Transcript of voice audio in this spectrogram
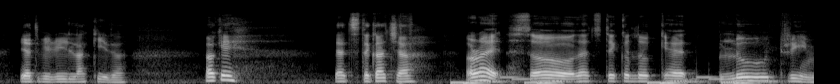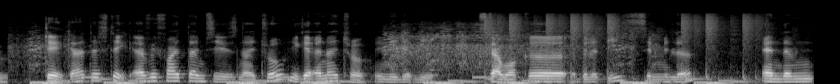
you have to be really lucky though. Okay, that's the gacha. Alright, so let's take a look at Blue Dream. Okay, characteristic. Every 5 times you use Nitro, you get a Nitro immediately. Skywalker ability, similar. And the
